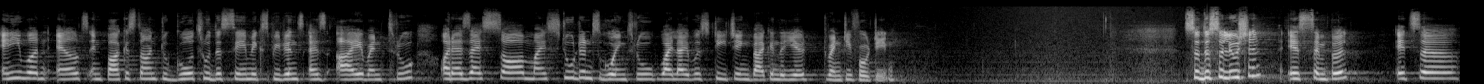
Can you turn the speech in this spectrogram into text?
anyone else in Pakistan to go through the same experience as I went through or as I saw my students going through while I was teaching back in the year 2014. So the solution is simple. It's a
